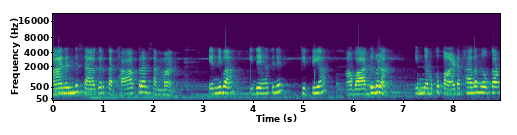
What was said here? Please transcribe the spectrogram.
ആനന്ദ് സാഗർ കഥാക്രം സമ്മാൻ എന്നിവ ഇദ്ദേഹത്തിന് കിട്ടിയ അവാർഡുകളാണ്. ഇന്ന് നമുക്ക് പാഠഭാഗം നോക്കാം.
